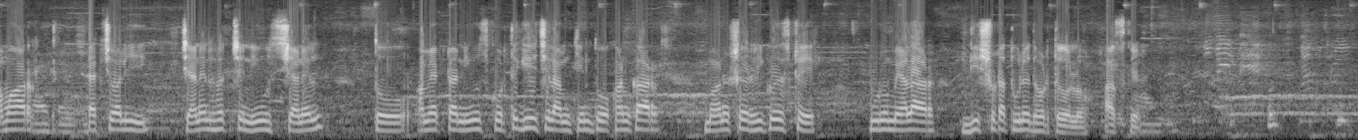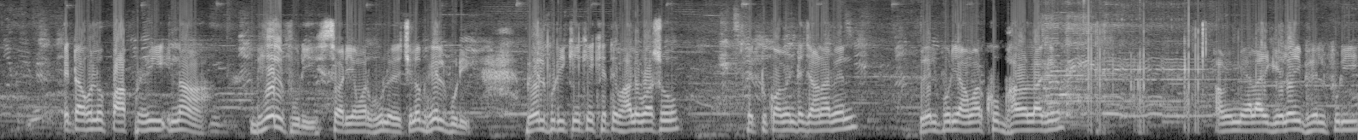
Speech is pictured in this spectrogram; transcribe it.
আমার অ্যাকচুয়ালি চ্যানেল হচ্ছে নিউজ চ্যানেল তো আমি একটা নিউজ করতে গিয়েছিলাম, কিন্তু ওখানকার মানুষের রিকোয়েস্টে পুরো মেলার দৃশ্যটা তুলে ধরতে হলো আজকে। এটা হলো পাপড়ি, না, ভেলপুরি। সরি আমার ভুল হয়েছিল, ভেলপুরি। ভেলপুরি কে কে খেতে ভালোবাসো, একটু কমেন্টে জানাবেন। ভেলপুরি আমার খুব ভালো লাগে। আমি মেলায় গেলেই ভেলপুরি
